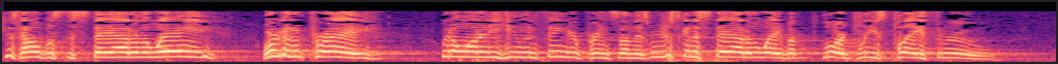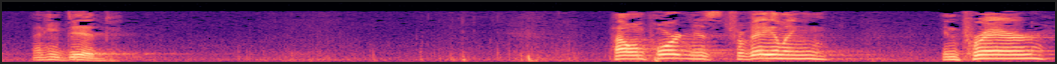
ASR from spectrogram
just help us to stay out of the way. We're going to pray. We don't want any human fingerprints on this. We're just going to stay out of the way, but Lord, please play through. And He did. How important is travailing in prayer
